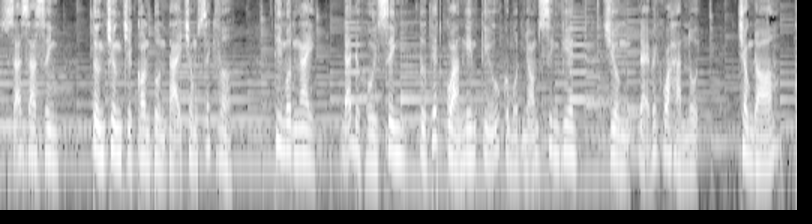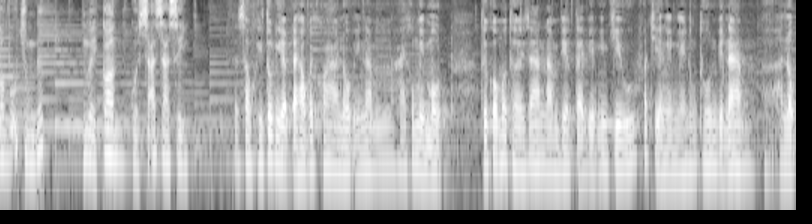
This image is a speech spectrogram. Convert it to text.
xã Gia Sinh tưởng chừng chỉ còn tồn tại trong sách vở, thì một ngày đã được hồi sinh từ kết quả nghiên cứu của một nhóm sinh viên trường Đại Bách khoa Hà Nội, trong đó có Vũ Trung Đức, người con của xã Gia Sinh. Sau khi tốt nghiệp Đại học Bách khoa Hà Nội năm 2011, tôi có một thời gian làm việc tại Viện Nghiên cứu Phát triển ngành nghề nông thôn Việt Nam ở Hà Nội.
